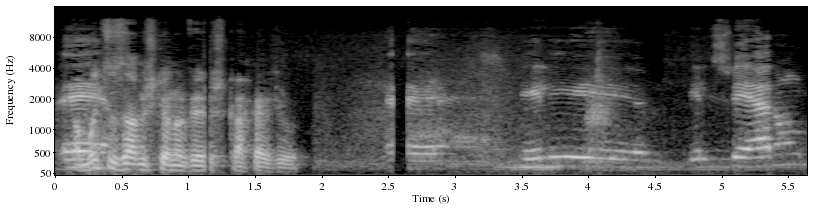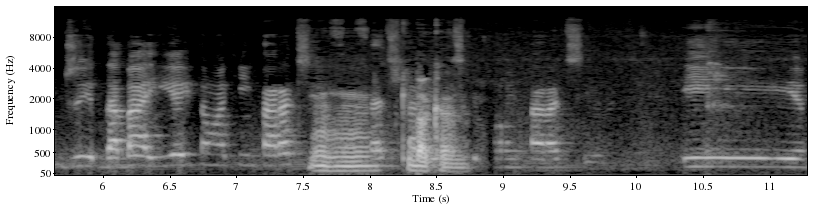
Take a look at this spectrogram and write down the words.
É. Há muitos anos que eu não vejo Carcaju. É, ele, eles vieram de, da Bahia e estão aqui em Paraty. Uhum, que bacana. Que estão em Paraty. E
